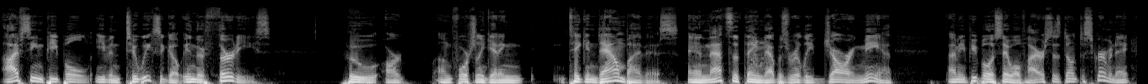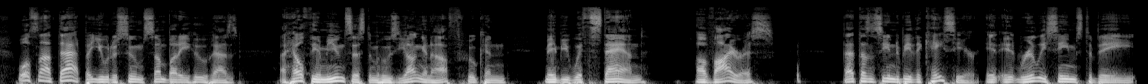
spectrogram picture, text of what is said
I've seen people even two weeks ago in their 30s who are unfortunately getting taken down by this, and that's the thing that was really jarring me. I mean, people say, well, viruses don't discriminate. Well, it's not that, but you would assume somebody who has a healthy immune system, who's young enough, who can maybe withstand a virus. That doesn't seem to be the case here. It, it really seems to be,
